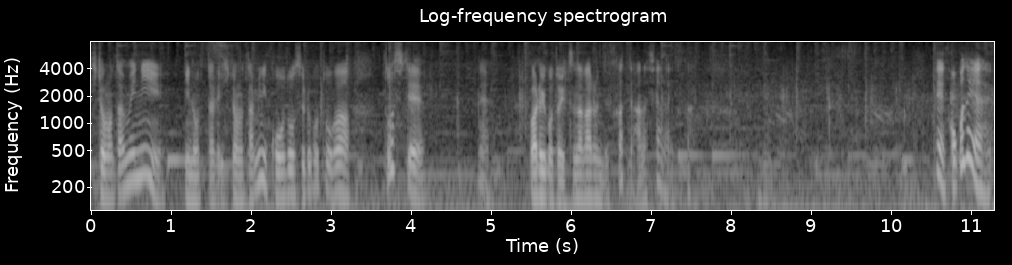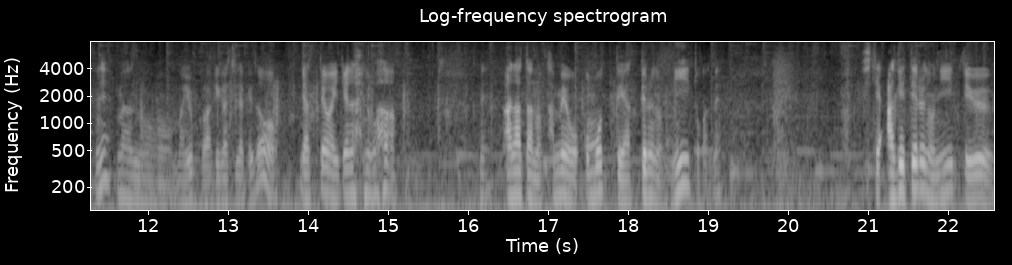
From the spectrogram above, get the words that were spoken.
人のために祈ったり人のために行動することがどうして、ね、悪いことにつながるんですかって話じゃないですか。でここでね、まああのまあ、よくありがちだけどやってはいけないのは、ね、あなたのためを思ってやってるのにとかねしてあげてるのにっていう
